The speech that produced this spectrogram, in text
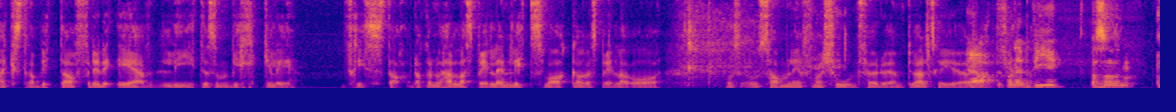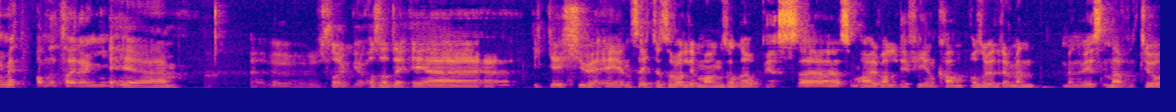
ekstra bitter, fordi det er lite som virkelig frister. Da kan du heller spille en litt svakere spiller og, og, og samle informasjon før du eventuelt skal gjøre ja. For det blir Altså, midtbaneterrenget er uh, sorg. Altså, det er ikke i 21 så er ikke så veldig mange sånne obvious uh, som har veldig fin kamp osv., men, men vi nevnte jo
